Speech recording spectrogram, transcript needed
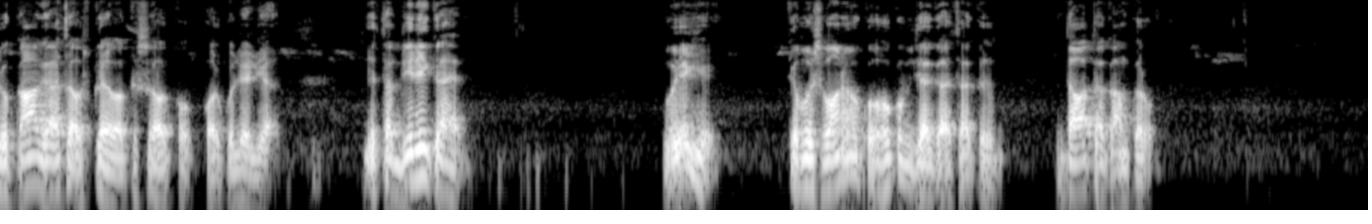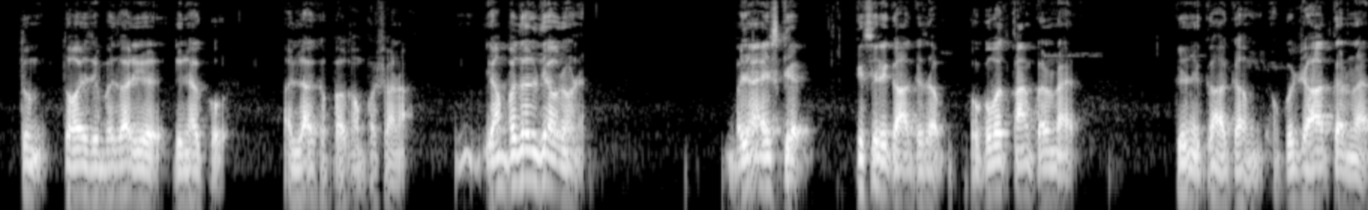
جو کہا گیا تھا اس کے علاوہ کسی اور قول کو لے لیا تبدیلی کا ہے وہ یہی ہے کہ مسلمانوں کو حکم دیا گیا تھا کہ دعوت کا کام کرو تم تو ہے دنیا کو اللہ کا پیغام پہنچانا یہاں بدل دیا انہوں نے بجائے اس کے کسی نے کہا کہ سب حکومت کام کرنا ہے کسی نے کہا کہ ہم کو جہاد کرنا ہے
